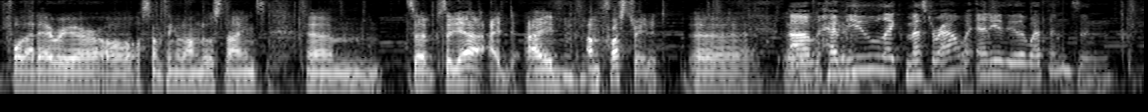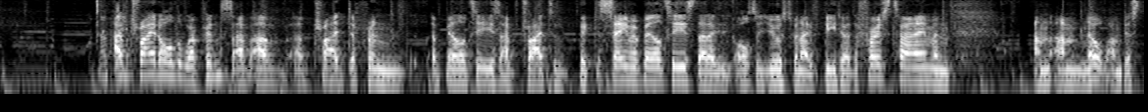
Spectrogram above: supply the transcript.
for that area or, or something along those lines. Um, so so yeah, I I I'm frustrated. Uh, uh, Um, have game. you like messed around with any of the other weapons and? Okay. I've tried all the weapons. I've, I've I've tried different abilities. I've tried to pick the same abilities that I also used when I beat her the first time, and I'm I'm no, I'm just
